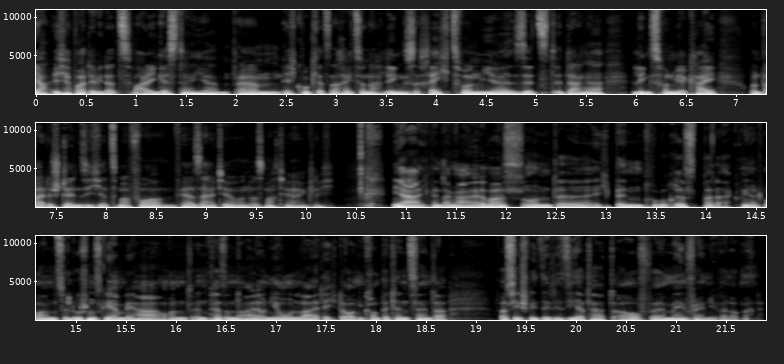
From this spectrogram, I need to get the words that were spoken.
Ja, ich habe heute wieder zwei Gäste hier. Ähm, ich gucke jetzt nach rechts und nach links. Rechts von mir sitzt Danger, links von mir Kai und beide stellen sich jetzt mal vor, wer seid ihr und was macht ihr eigentlich? Ja, ich bin Danger Albers und äh, ich bin Prokurist bei der Aquinet One Solutions GmbH und in Personalunion leite ich dort ein Competence Center, was sich spezialisiert hat auf äh, Mainframe Development.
